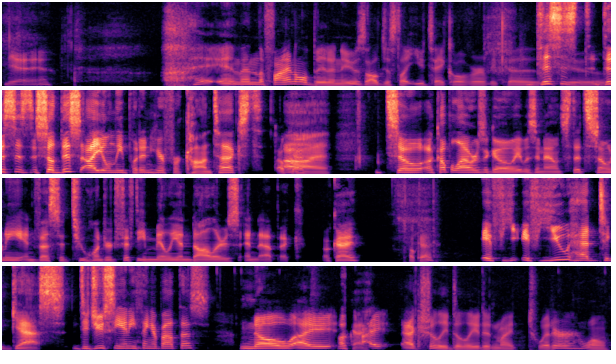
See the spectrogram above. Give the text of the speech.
Yeah. Yeah. And then the final bit of news, I'll just let you take over because this is you- this is so this I only put in here for context. Okay. Uh, so a couple hours ago, it was announced that Sony invested 250 million dollars in Epic. Okay, okay. if if you had to guess, did you see anything about this? No, I Okay. I actually deleted my Twitter. Well,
